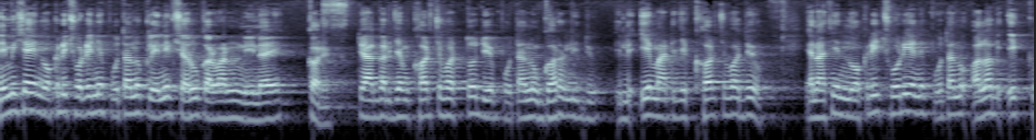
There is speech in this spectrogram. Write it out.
નિમિષાએ નોકરી છોડીને પોતાનું ક્લિનિક શરૂ કરવાનો નિર્ણય કર્યો. ત્યાં આગળ જેમ ખર્ચ વધતો ગયો, પોતાનું ઘર લીધું. એટલે એ માટે જે ખર્ચ વધ્યો, એનાથી નોકરી છોડી અને પોતાનું અલગ એક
